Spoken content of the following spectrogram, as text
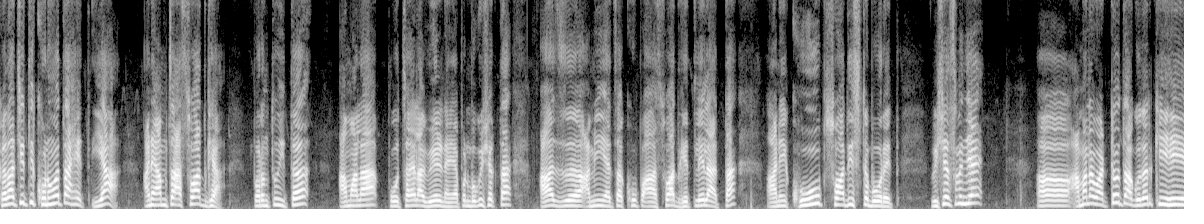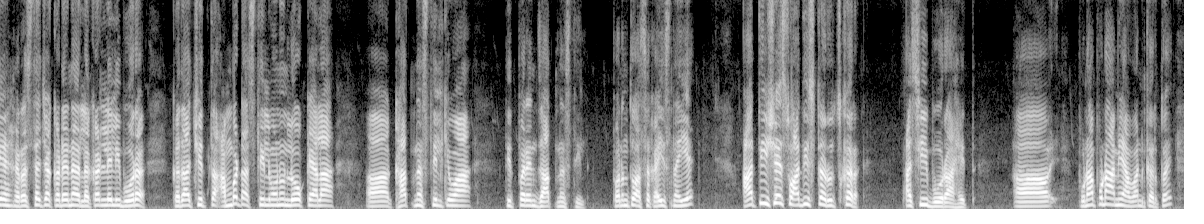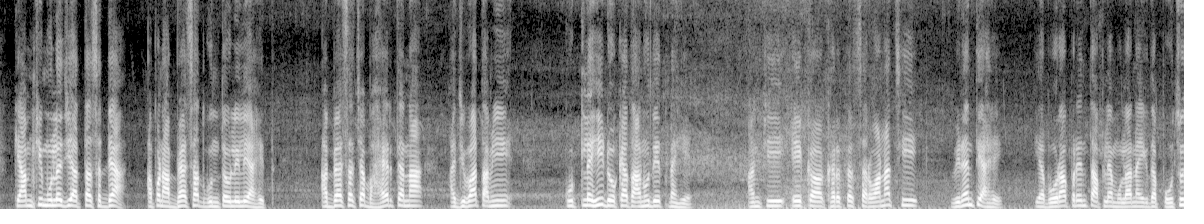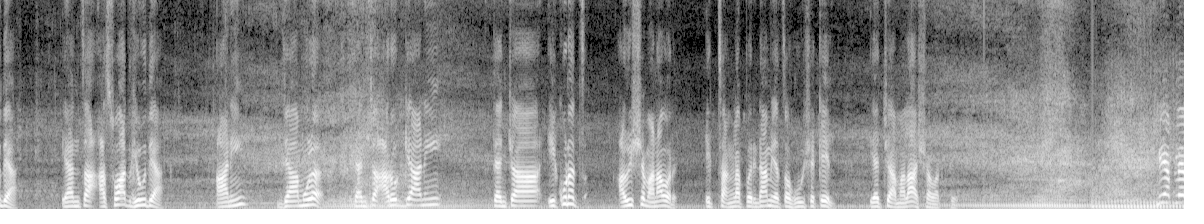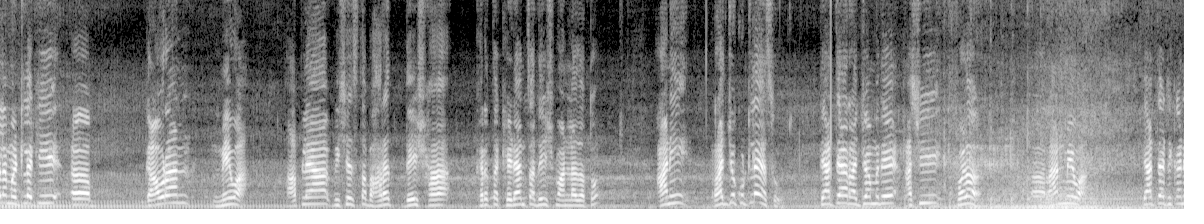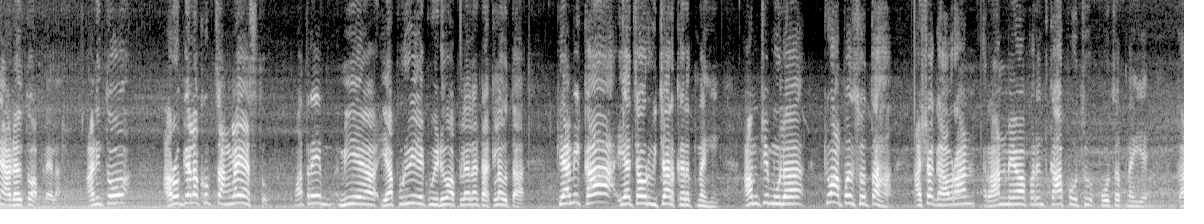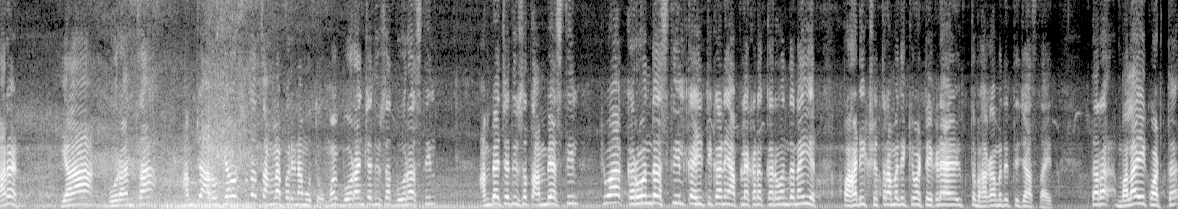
कदाचित ती खुणवत आहेत या आणि आमचा आस्वाद घ्या. परंतु इथं आम्हाला पोचायला वेळ नाही. आपण बघू शकता आज आम्ही याचा खूप आस्वाद घेतलेला आत्ता आणि खूप स्वादिष्ट बोर आहेत. विशेष म्हणजे आम्हाला वाटतं होतं अगोदर की ही रस्त्याच्या कडेनं लकडलेली बोरं कदाचित आंबट असतील म्हणून लोक याला खात नसतील किंवा तिथपर्यंत जात नसतील. परंतु असं काहीच नाही आहे अतिशय स्वादिष्ट रुचकर अशी बोरं आहेत. पुन्हा पुन्हा आम्ही आवाहन करतो आहे की आमची मुलं जी आत्ता सध्या आपण अभ्यासात गुंतवलेली आहेत अभ्यासाच्या बाहेर त्यांना अजिबात आम्ही कुठलंही डोक्यात आणू देत नाही आहे आमची एक खरं तर सर्वांनाच ही विनंती आहे या बोरापर्यंत आपल्या मुलांना एकदा पोचू द्या यांचा आस्वाद घेऊ द्या आणि ज्यामुळं त्यांचं आरोग्य आणि त्यांच्या एकूणच आयुष्यमानावर एक चांगला परिणाम याचा होऊ शकेल याची आम्हाला आशा वाटते. मी आपल्याला म्हटलं की गावरान मेवा आपल्या विशेषतः भारत देश हा खरं तर खेड्यांचा देश मानला जातो. आणि राज्य कुठलंही असो त्या त्या राज्यामध्ये अशी फळं रानमेवा त्या त्या ठिकाणी आढळतो आपल्याला. आणि तो आरोग्याला खूप चांगलाही असतो. मात्र मी यापूर्वी एक व्हिडिओ आपल्याला टाकला होता की आम्ही का याच्यावर विचार करत नाही? आमची मुलं किंवा आपण स्वतः अशा गावरान रानमेवापर्यंत का पोचू पोचत नाही आहे कारण या बोरांचा आमच्या आरोग्यावर सुद्धा चांगला परिणाम होतो. मग बोरांच्या दिवसात बोरं असतील आंब्याच्या दिवसात आंबे असतील किंवा करवंद असतील काही ठिकाणी आपल्याकडं करवंद नाही आहेत पहाडी क्षेत्रामध्ये किंवा टेकड्यायुक्त भागामध्ये ते जास्त आहेत. तर मला एक वाटतं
